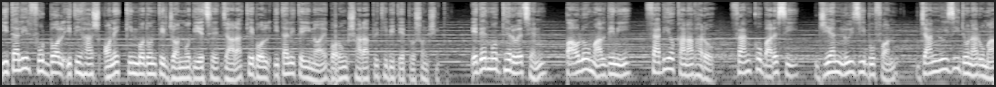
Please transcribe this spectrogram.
ইতালির ফুটবল ইতিহাস অনেক কিংবদন্তির জন্ম দিয়েছে, যাঁরা কেবল ইতালিতেই নয়, বরং সারা পৃথিবীতে প্রশংসিত। এদের মধ্যে রয়েছেন Paolo Maldini, Fabio Cannavaro, Franco Baresi Gian Luigi Buffon, Gianluigi Donnarumma,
